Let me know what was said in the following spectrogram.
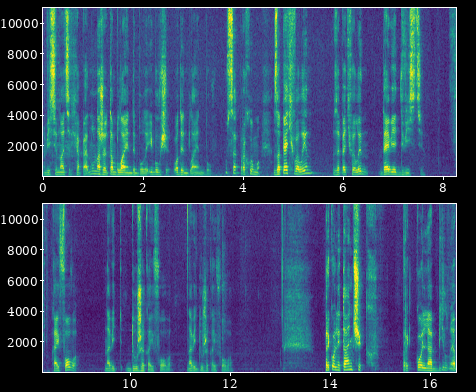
18 хп. Ну, на жаль, там блайнди були. І був ще один блайнд був. Ну все, рахуємо. За 5 хвилин. За 5 хвилин 9200. Кайфово. Навіть дуже кайфово. Навіть дуже кайфово. Прикольний танчик. Прикольна біл. е,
